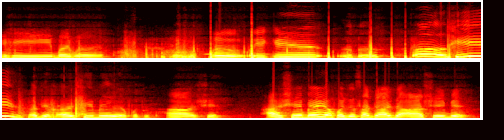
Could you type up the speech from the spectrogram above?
Hihi, bay bay. İki, Hadi her şeyi böyle yapacağız. Her şey. Her şeyi böyle yapacağız. Hadi hadi her şeyi böyle.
